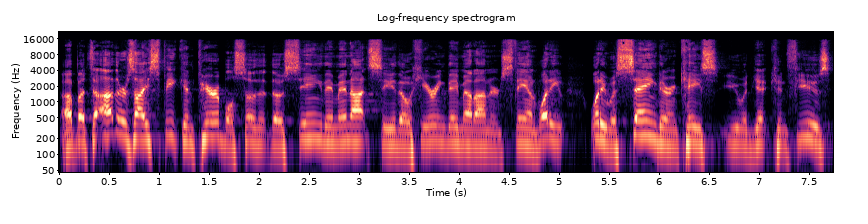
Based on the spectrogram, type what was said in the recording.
Uh, but to others I speak in parables so that though seeing they may not see, though hearing they may not understand. What he, what he was saying there, in case you would get confused,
